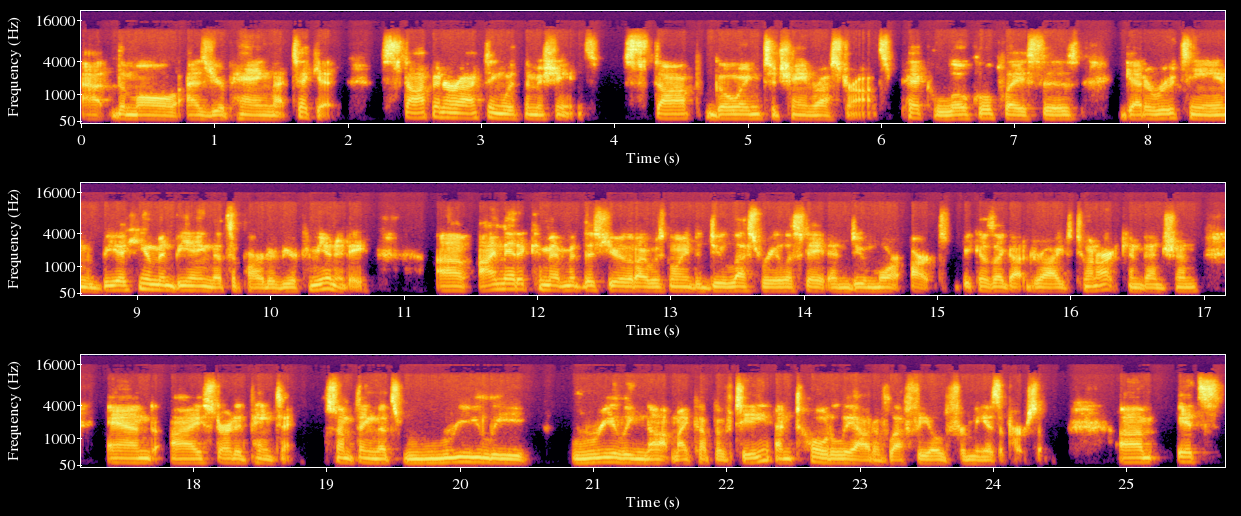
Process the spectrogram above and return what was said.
at the mall as you're paying that ticket. Stop interacting with the machines. Stop going to chain restaurants. Pick local places, get a routine, be a human being that's a part of your community. Uh, I made a commitment this year that I was going to do less real estate and do more art because I got dragged to an art convention and I started painting something that's really, really not my cup of tea and totally out of left field for me as a person. Um, it's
